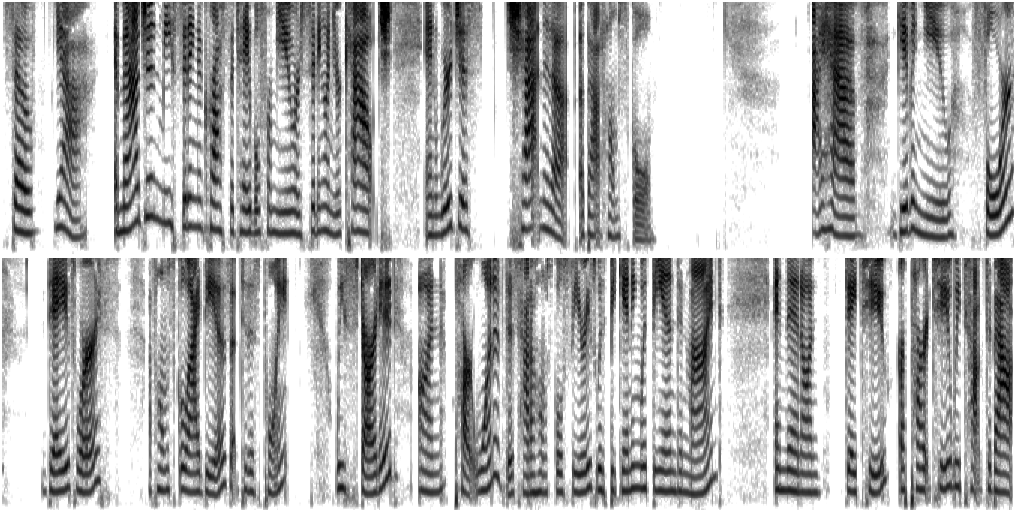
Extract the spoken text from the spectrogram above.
So, yeah, imagine me sitting across the table from you or sitting on your couch and we're just chatting it up about homeschool. I have given you four days worth of homeschool ideas up to this point. We started on part one of this How to Homeschool series with beginning with the end in mind. And then on day two, or part two, we talked about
